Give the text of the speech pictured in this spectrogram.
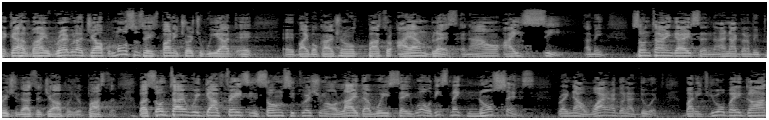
I got my regular job. Most of the Hispanic church, we are a, a bivocational pastor. I am blessed, and now I see. I mean, sometimes, guys, and I'm not going to be preaching, that's the job of your pastor. But sometimes we got faced in some situation in our life that we say, whoa, this make no sense right now. Why am I going to do it? But if you obey God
